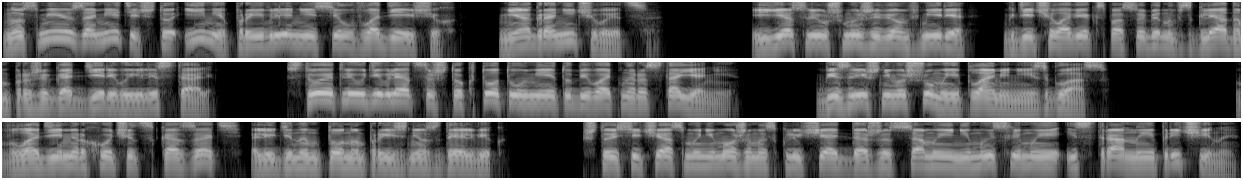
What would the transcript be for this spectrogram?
но смею заметить, что ими проявление сил владеющих не ограничивается. И если уж мы живем в мире, где человек способен взглядом прожигать дерево или сталь, Стоит ли удивляться, что кто-то умеет убивать на расстоянии? Без лишнего шума и пламени из глаз. Владимир хочет сказать, ледяным тоном произнес Дельвик, что сейчас мы не можем исключать даже самые немыслимые и странные причины.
